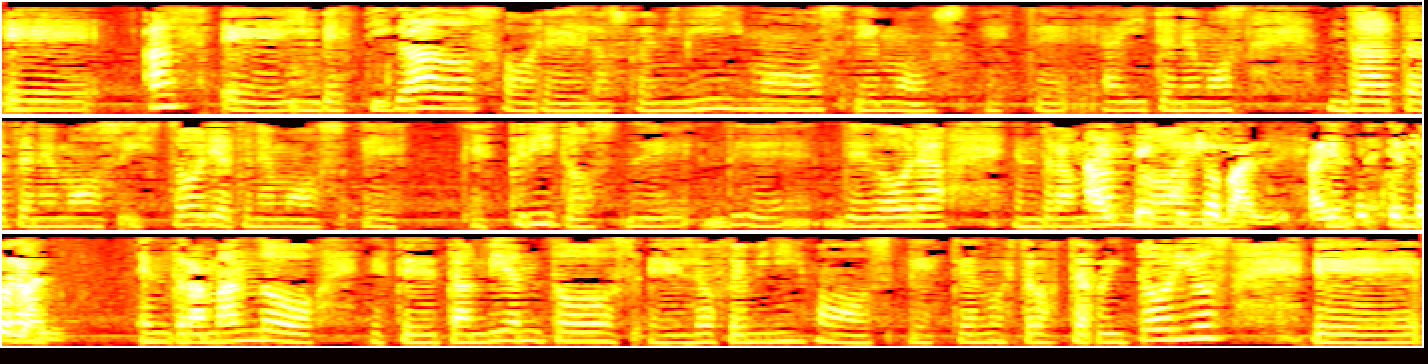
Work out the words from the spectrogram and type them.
Eh, ¿Has eh, investigado sobre los feminismos? Hemos, este, ahí tenemos data, tenemos historia, tenemos eh, escritos de, de, de Dora entramando Ahí te escucho mal, ahí te escucho mal. Entramando este, también todos eh, los feminismos este, en nuestros territorios. Eh,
